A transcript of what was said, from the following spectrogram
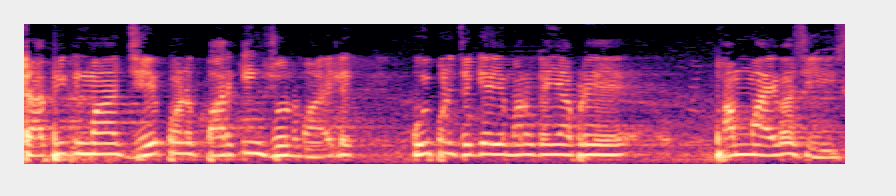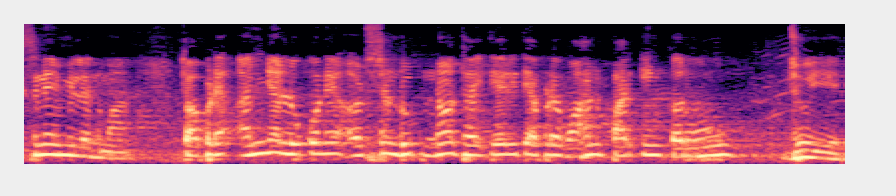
ટ્રાફિકમાં જે પણ પાર્કિંગ ઝોનમાં, એટલે કોઈ પણ જગ્યાએ માનો કે અહીંયા આપણે ફાર્મમાં આવ્યા છીએ, સ્નેહ મિલનમાં, તો આપણે અન્ય લોકોને અડચણરૂપ ન થાય તે રીતે આપણે વાહન પાર્કિંગ કરવું જોઈએ.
